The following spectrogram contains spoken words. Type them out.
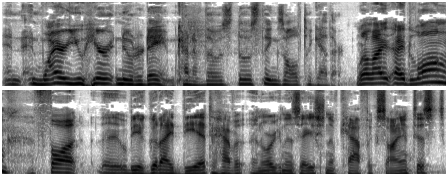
and, and why are you here at Notre Dame? Kind of those those things all together. Well, I, would long thought that it would be a good idea to have a, an organization of Catholic scientists,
